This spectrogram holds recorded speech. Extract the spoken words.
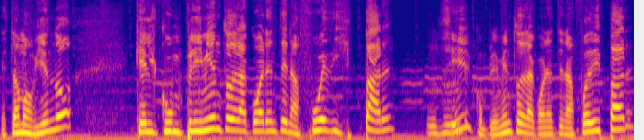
estamos viendo que el cumplimiento de la cuarentena fue dispar. ¿sí? El cumplimiento de la cuarentena fue dispar.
